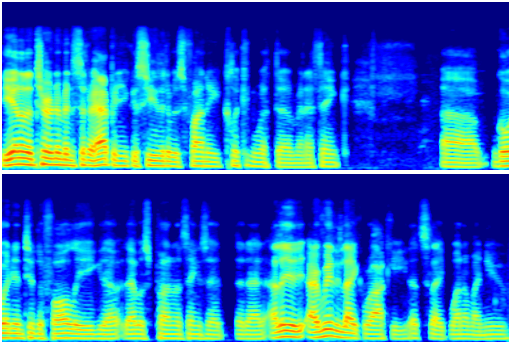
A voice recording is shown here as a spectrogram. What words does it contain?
the end of the tournaments that are happening you could see that it was finally clicking with them and i think uh, going into the fall league, that, that was one of the things that that I I really, I really like Rocky. That's like one of my new,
